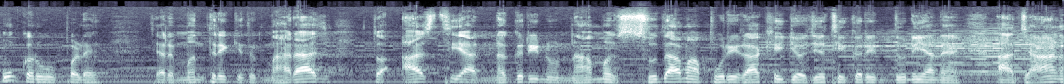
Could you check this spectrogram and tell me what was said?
શું કરવું પડે? ત્યારે મંત્રી કીધું કે મહારાજ, તો આજથી આ નગરીનું નામ જ સુદામાં પૂરી રાખી ગયો જેથી કરીને દુનિયાને આ જાણ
